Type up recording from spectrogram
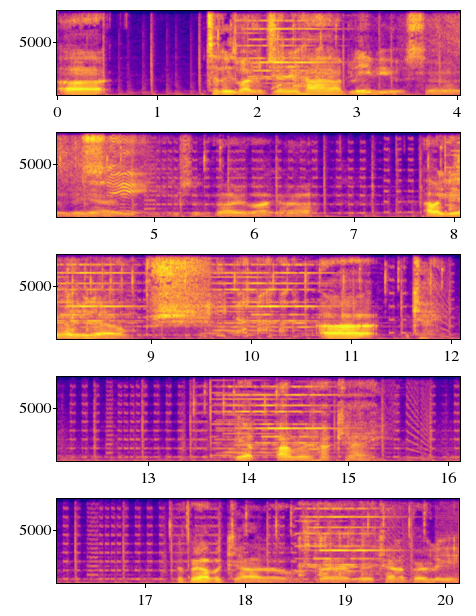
Uh to lose my virginity, huh? I believe you. So, yeah, you should probably walk. Uh, I'm gonna get my email. Uh, okay. Yep, I'm okay. Super avocado, but they're kind of burly.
